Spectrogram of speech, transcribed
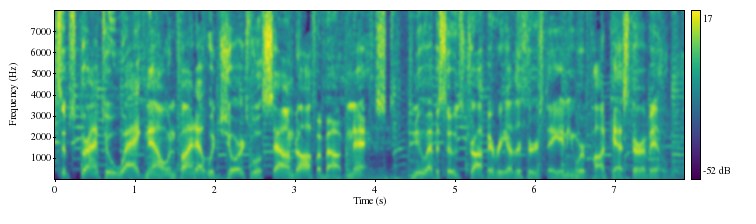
Subscribe to WAG now and find out what George will sound off about next. New episodes drop every other Thursday anywhere podcasts are available.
